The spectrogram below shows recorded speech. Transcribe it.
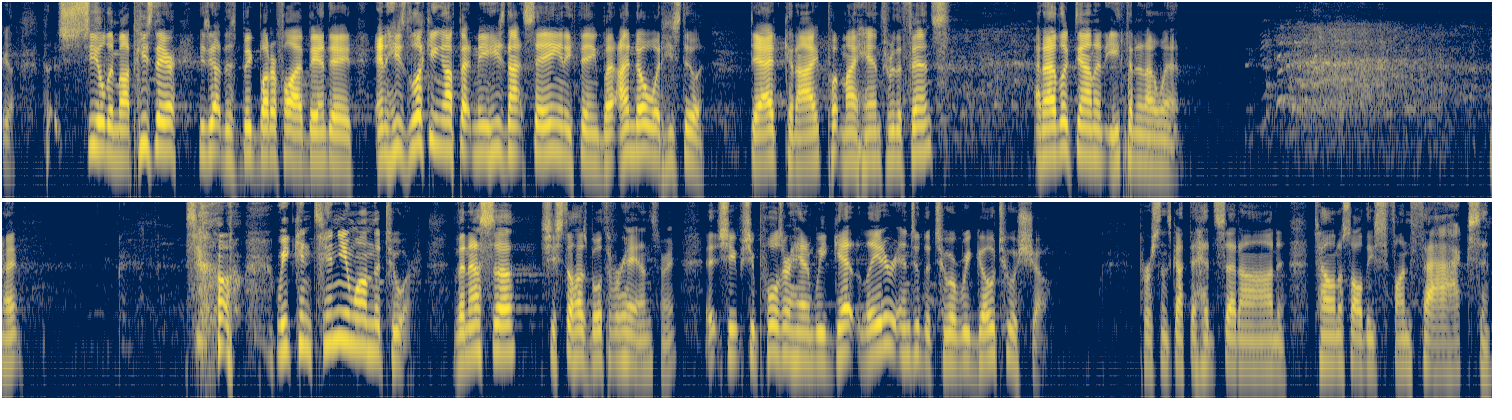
yeah, sealed him up. He's there. He's got this big butterfly band aid and he's looking up at me. He's not saying anything, but I know what he's doing. Dad, can I put my hand through the fence? And I looked down at Ethan and I went, right? So we continue on the tour. Vanessa, she still has both of her hands, right? She, she pulls her hand. We get later into the tour, we go to a show. Person's got the headset on and telling us all these fun facts. And,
